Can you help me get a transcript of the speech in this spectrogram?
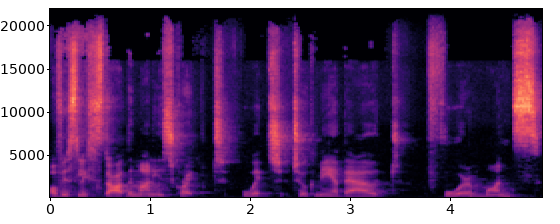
obviously start the manuscript, which took me about four months,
